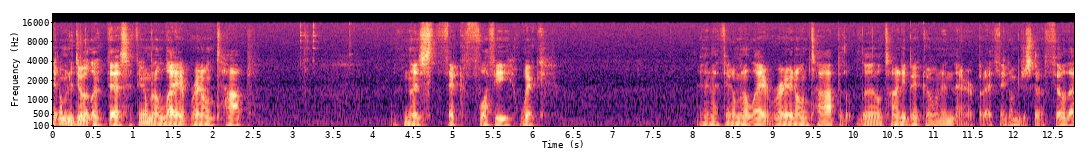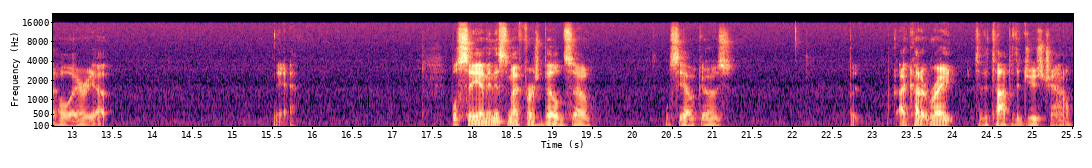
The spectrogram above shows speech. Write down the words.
Think I'm going to do it like this. I think I'm going to lay it right on top with nice thick fluffy wick. And I think I'm going to lay it right on top with a little tiny bit going in there, but I think I'm just going to fill that whole area up. Yeah. We'll see. I mean, this is my first build, so we'll see how it goes. But I cut it right to the top of the juice channel.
